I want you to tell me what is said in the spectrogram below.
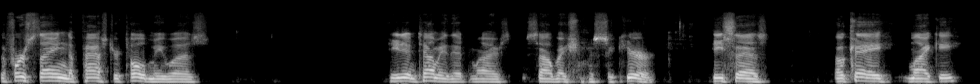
the first thing the pastor told me was he didn't tell me that my salvation was secure he says okay mikey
